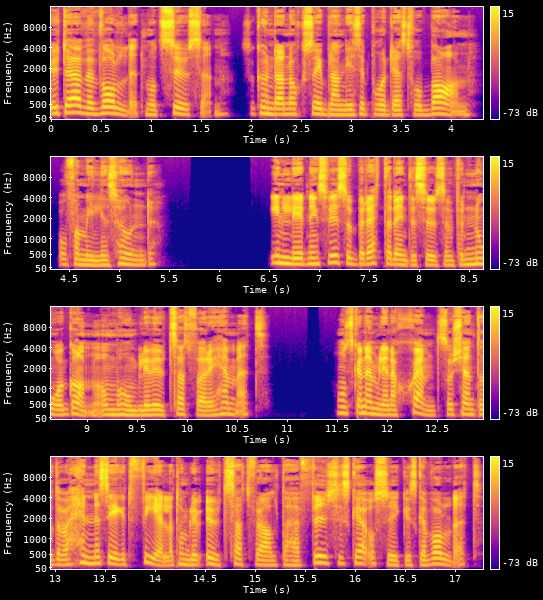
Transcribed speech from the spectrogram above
Utöver våldet mot Susan så kunde han också ibland ge sig på deras två barn och familjens hund. Inledningsvis så berättade inte Susan för någon om vad hon blev utsatt för i hemmet. Hon ska nämligen ha skämts och känt att det var hennes eget fel att hon blev utsatt för allt det här fysiska och psykiska våldet.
